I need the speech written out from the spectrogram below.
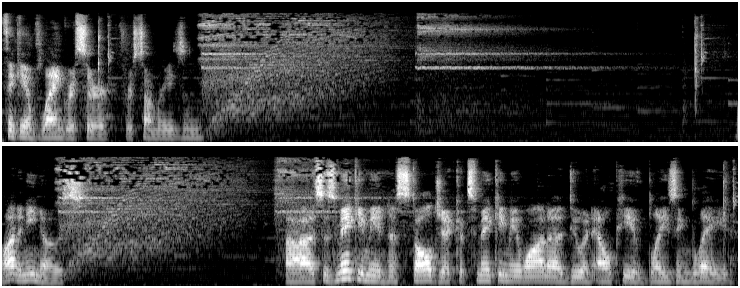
thinking of Langrisser for some reason. A lot of Ninos. Uh, this is making me nostalgic. It's making me want to do an LP of Blazing Blade.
